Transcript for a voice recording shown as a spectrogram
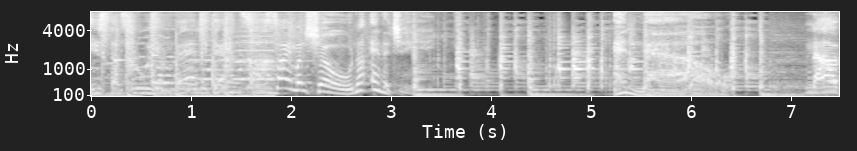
и станцуем belly dance а Саймон Шоу на Energy. No.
